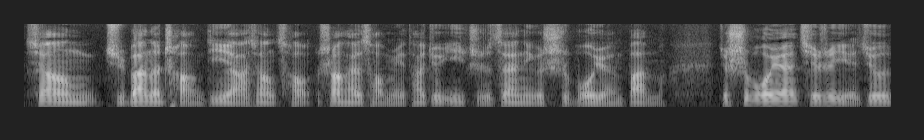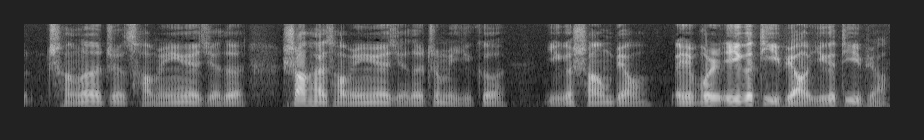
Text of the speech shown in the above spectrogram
像举办的场地啊，像草上海草莓，它就一直在那个世博园办嘛。就世博园其实也就成了这草莓音乐节的上海草莓音乐节的这么一个一个商标，也不是一个地标，一个地标。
